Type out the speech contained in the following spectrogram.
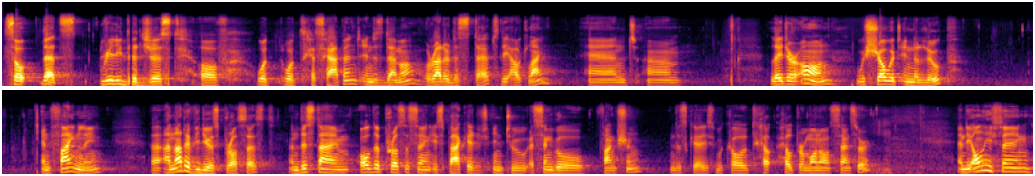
So that's really the gist of what, what has happened in this demo, or rather the steps, the outline. And um, later on, we show it in the loop. And finally, uh, another video is processed. And this time, all the processing is packaged into a single function. In this case, we call it helper mono sensor. And the only thing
